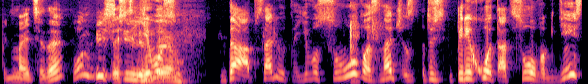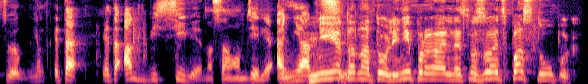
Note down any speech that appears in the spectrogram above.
Понимаете, да? Он бессилен, его, да. Да, абсолютно. Его слово, значит, то есть переход от слова к действию, это, это акт бессилия на самом деле, а не акт Нет, силы. Анатолий, неправильно. Это называется поступок.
